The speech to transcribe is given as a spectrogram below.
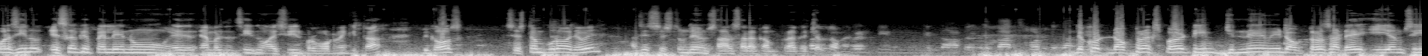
ਔਰ ਅਸੀਂ ਇਹਨੂੰ ਇਸ ਕਰਕੇ ਪਹਿਲੇ ਇਹਨੂੰ ਐਮਰਜੈਂਸੀ ਨੂੰ ਆਈਸੀਯੂ ਪ੍ਰਮੋਟ ਨਹੀਂ ਕੀਤਾ ਬਿਕੋਜ਼ ਸਿਸਟਮ ਪੂਰਾ ਹੋ ਜਾਵੇ ਅਸੀਂ ਸਿਸਟਮ ਦੇ ਅਨੁਸਾਰ ਸਾਰਾ ਕੰਮ ਕਰਾ ਕੇ ਚੱਲਣਾ ਹੈ। ਦੇਖੋ ਡਾਕਟਰ ਐਕਸਪਰਟ ਟੀਮ ਜਿੰਨੇ ਵੀ ਡਾਕਟਰ ਸਾਡੇ ਈਐਮਸੀ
